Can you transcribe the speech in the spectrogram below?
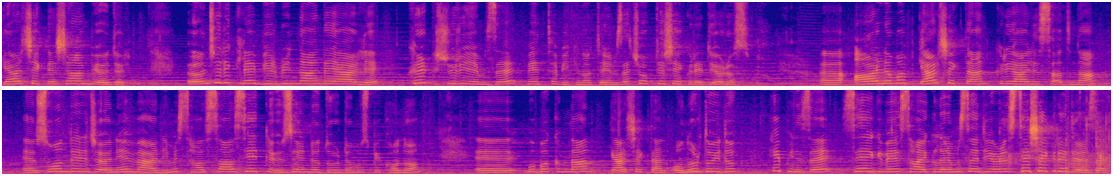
gerçekleşen bir ödül. Öncelikle birbirinden değerli 40 jüri üyemize ve tabii ki noterimize çok teşekkür ediyoruz. Ee, ağırlama gerçekten Kri adına e, son derece önem verdiğimiz, hassasiyetle üzerinde durduğumuz bir konu. Ee, bu bakımdan gerçekten onur duyduk. Hepinize sevgi ve saygılarımızı diyoruz. Teşekkür ediyoruz efendim.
